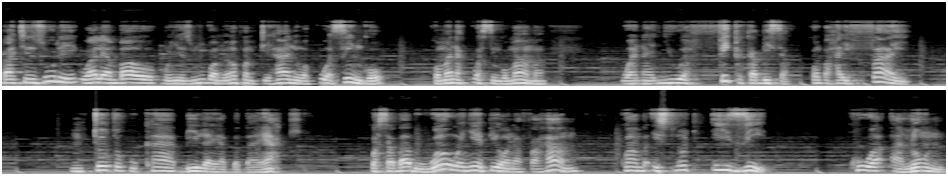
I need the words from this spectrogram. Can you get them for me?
bahati nzuri wale ambao Mwenyezi Mungu amewapa mtihani wa kuwa singo, kwa maana kuwa single mama, wanajua fika kabisa kwamba haifai mtoto kukaa bila ya baba yake, kwa sababu wao wenyewe pia wanafahamu kwamba it's not easy kuwa alone,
